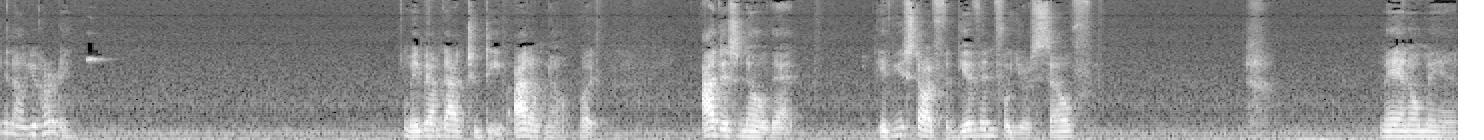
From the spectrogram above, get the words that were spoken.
you know you're hurting. Maybe i'm got too deep. I don't know. But i just know that if you start forgiving for yourself man oh man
